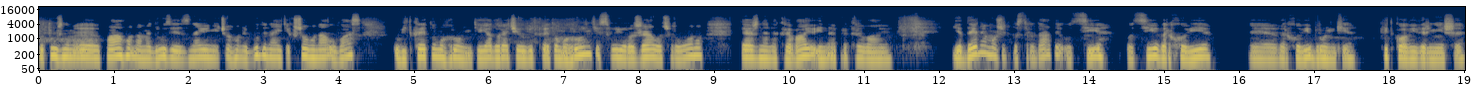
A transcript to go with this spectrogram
потужними пагонами, друзі, з нею нічого не буде, навіть якщо вона у вас у відкритому ґрунті. Я, до речі, у відкритому ґрунті свою рожеву, червону теж не накриваю і не прикриваю. Єдине можуть пострадати оці, оці верхові, е, верхові бруньки, квіткові вірніше.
